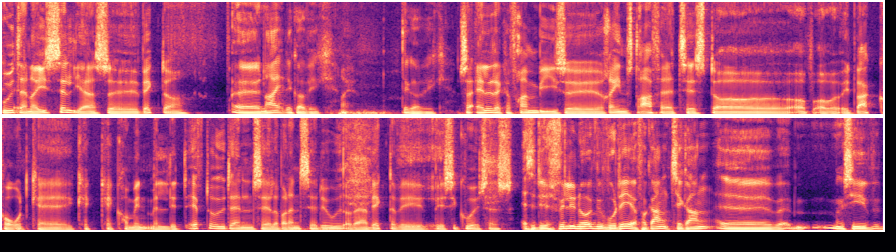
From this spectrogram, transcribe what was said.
Uddanner I selv jeres øh, vægtere? Øh, nej, det gør vi ikke. Nej. Det gør vi ikke. Så alle, der kan fremvise øh, ren straffeattest og, og, og et vagtkort, kan, kan, kan komme ind med lidt efteruddannelse, eller hvordan ser det ud at være vægter ved, ved Securitas? Altså det er selvfølgelig noget, vi vurderer fra gang til gang. Øh, man kan sige,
